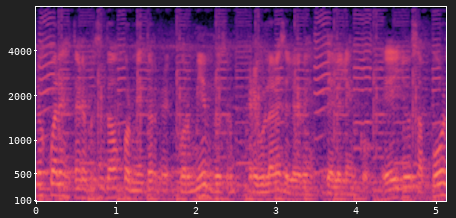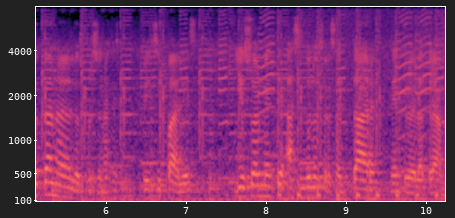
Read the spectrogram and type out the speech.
los cuales están representados por miembros, por miembros regulares del, elen- del elenco. Ellos aportan a los personajes principales y usualmente haciéndolos resaltar dentro de la trama.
